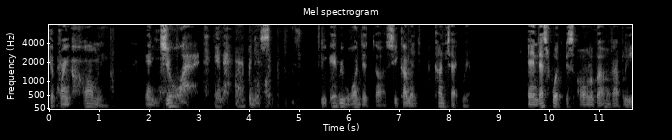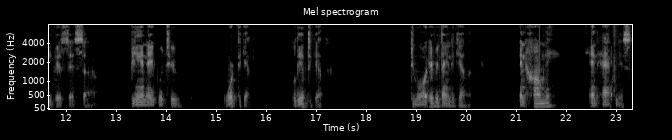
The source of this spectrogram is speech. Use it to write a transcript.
help bring harmony and joy and happiness to everyone that uh, she come in contact with. And that's what it's all about, I believe, is this uh, being able to work together, live together, do all everything together in harmony and happiness,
